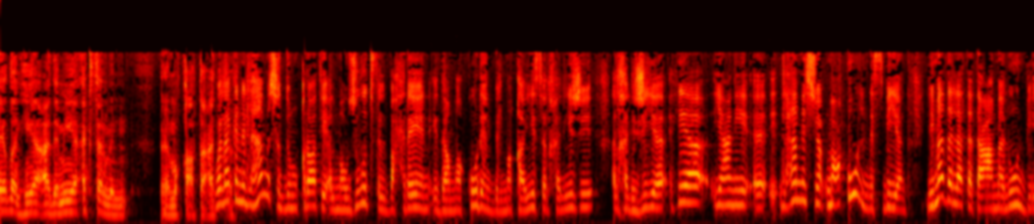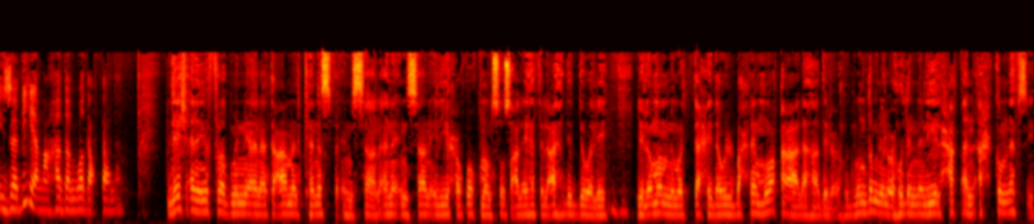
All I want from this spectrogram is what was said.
أيضا هي عدمية أكثر من مقاطعتك ولكن الهامش الديمقراطي الموجود في البحرين إذا ما قورن بالمقاييس الخليجي الخليجية هي يعني آه، الهامش معقول نسبيا. لماذا لا تتعاملون بإيجابية مع هذا الوضع فعلا؟ ليش أنا يفرض مني أن أتعامل كنصف إنسان؟ أنا إنسان لي حقوق منصوص عليها في العهد الدولي للأمم المتحدة والبحرين موقع على هذه العهود. من ضمن العهود أن لي الحق أن أحكم نفسي.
